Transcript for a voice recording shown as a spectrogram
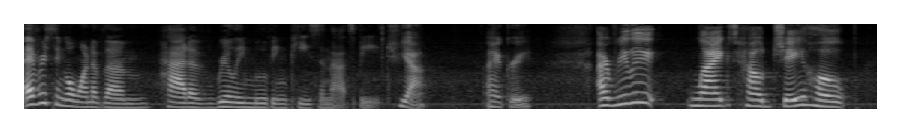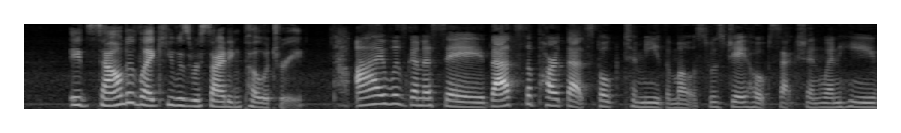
every single one of them had a really moving piece in that speech. Yeah, I agree. I really liked how J Hope. It sounded like he was reciting poetry. I was gonna say that's the part that spoke to me the most was J Hope's section when he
